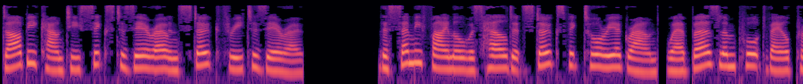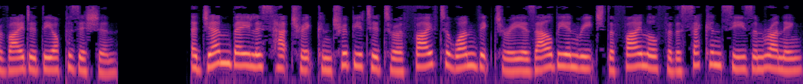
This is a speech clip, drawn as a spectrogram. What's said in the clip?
Derby County 6–0 and Stoke 3–0. The semi-final was held at Stokes Victoria Ground, where Burslem Port Vale provided the opposition. A Jem Bayliss hat-trick contributed to a 5–1 victory as Albion reached the final for the second season running.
